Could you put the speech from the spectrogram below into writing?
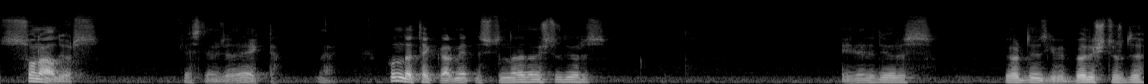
sona alıyoruz. Kesilen hücrelere ekle. Evet. Bunu da tekrar metni sütunlara dönüştür diyoruz. İleri diyoruz. Gördüğünüz gibi bölüştürdü.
